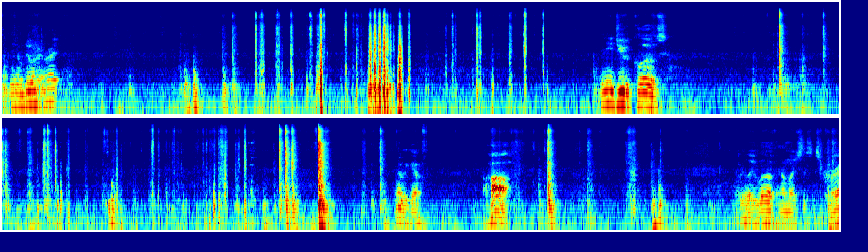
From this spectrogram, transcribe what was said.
That mean I'm doing it right? I need you to close. There we go. Aha! I really love how much this is cracking.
